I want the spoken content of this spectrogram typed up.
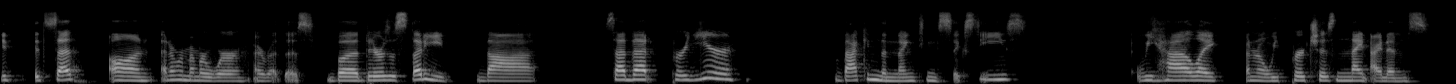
It it said on I don't remember where I read this, but there was a study that said that per year back in the 1960s we had like i don't know we purchased nine items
